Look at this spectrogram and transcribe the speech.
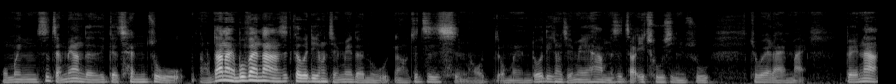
我们是怎么样的一个撑住？哦，当然一部分当然是各位弟兄姐妹的努，然后就支持嘛。我我们很多弟兄姐妹他们是只要一出新书就会来买。对，那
